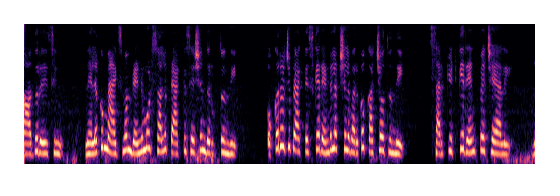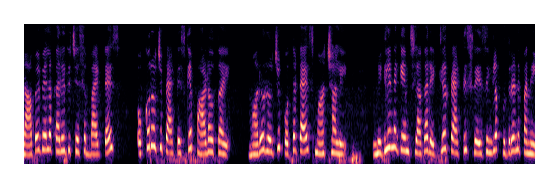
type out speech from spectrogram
కాదు రేసింగ్. నెలకు మ్యాక్సిమం రెండు మూడు సార్లు ప్రాక్టీస్ సెషన్ దొరుకుతుంది. ఒక్కరోజు ప్రాక్టీస్కే రెండు లక్షల వరకు ఖర్చు అవుతుంది సర్క్యూట్కి రెంట్ పే చేయాలి. యాభై వేల ఖరీదు చేసే బైక్ టైర్స్ ఒక్కరోజు ప్రాక్టీస్కే పాడవుతాయి. మరో రోజు కొత్త టైర్స్ మార్చాలి. మిగిలిన గేమ్స్ లాగా రెగ్యులర్ ప్రాక్టీస్ రేసింగ్లో కుదరని పని.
